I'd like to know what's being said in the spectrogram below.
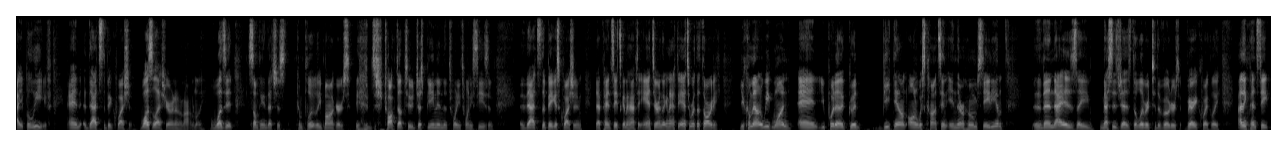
I believe. And that's the big question. Was last year an anomaly? Was it something that's just completely bonkers, chalked up to just being in the 2020 season? That's the biggest question that Penn State's going to have to answer, and they're going to have to answer with authority. You come out in week one and you put a good beatdown on Wisconsin in their home stadium, then that is a message that is delivered to the voters very quickly. I think Penn State,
